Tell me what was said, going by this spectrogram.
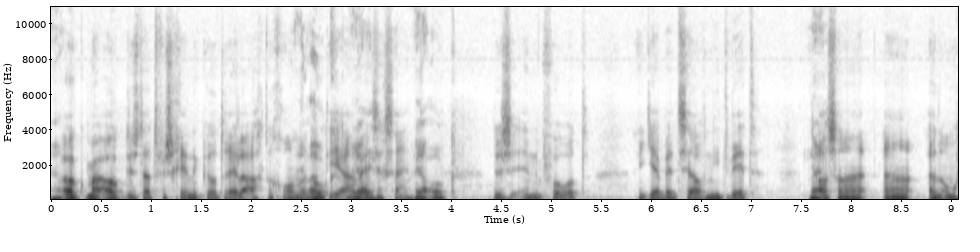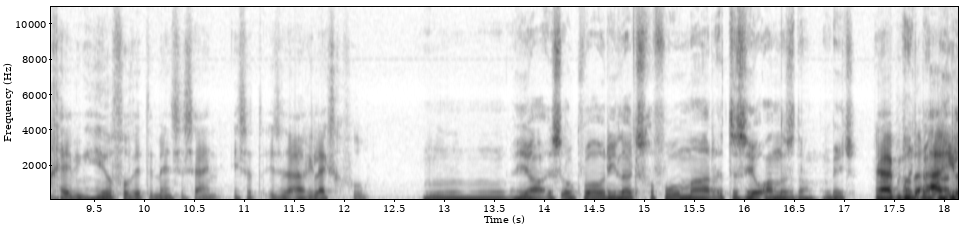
Ja, ook, maar ook dus dat verschillende culturele achtergronden dat Ook, die aanwezig zijn? ja ook. Dus in bijvoorbeeld, want jij bent zelf niet wit. Nee. Als er een, een, een omgeving heel veel witte mensen zijn, is dat, is het een relaxed gevoel? Mm, ja, is ook wel een relaxed gevoel, maar het is heel anders dan, een beetje. Ja, ik bedoel Maar de ik ben daar niet,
